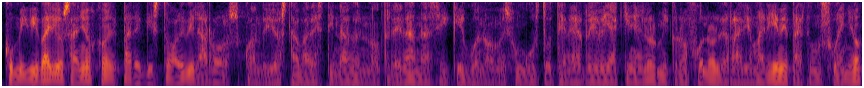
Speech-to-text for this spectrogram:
conviví varios años con el padre Cristóbal Vilarros cuando yo estaba destinado en Notre Dame, así que bueno, es un gusto tenerle hoy aquí en los micrófonos de Radio María y me parece un sueño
